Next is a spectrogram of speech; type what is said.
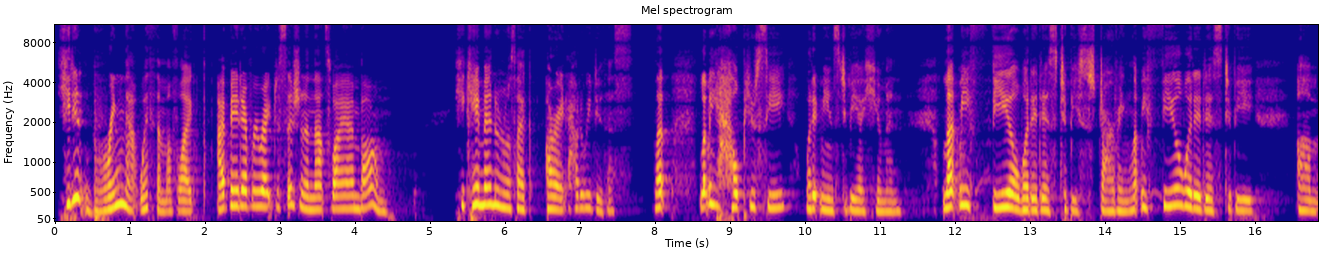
he didn't bring that with him of like, I've made every right decision and that's why I'm bomb. He came in and was like, all right, how do we do this? Let, let me help you see what it means to be a human. Let me feel what it is to be starving. Let me feel what it is to be um,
